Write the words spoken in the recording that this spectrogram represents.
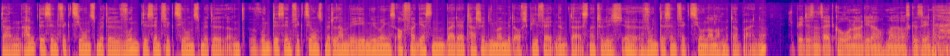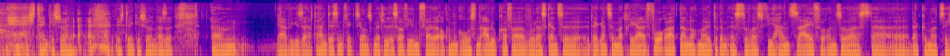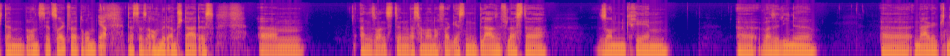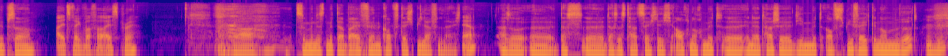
Dann Handdesinfektionsmittel, Wunddesinfektionsmittel. Und Wunddesinfektionsmittel haben wir eben übrigens auch vergessen bei der Tasche, die man mit aufs Spielfeld nimmt. Da ist natürlich äh, Wunddesinfektion auch noch mit dabei. Ne? Spätestens seit Corona hat jeder auch mal was gesehen. Ich denke schon. Ich denke schon. Also ähm, ja, wie gesagt, Handdesinfektionsmittel ist auf jeden Fall auch im großen Alukoffer, wo das ganze, der ganze Materialvorrat dann nochmal drin ist, sowas wie Handseife und sowas. Da, äh, da kümmert sich dann bei uns der Zeugwart drum, Ja. dass das auch mit am Start ist. Ähm, ansonsten, was haben wir noch vergessen? Blasenpflaster, Sonnencreme, äh, Vaseline, äh, Nagelknipser. Allzweckwaffe, Eispray. Ja, zumindest mit dabei für den Kopf der Spieler vielleicht. Ja. Ne? Also äh, das, äh, das ist tatsächlich auch noch mit äh, in der Tasche, die mit aufs Spielfeld genommen wird. Mhm.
